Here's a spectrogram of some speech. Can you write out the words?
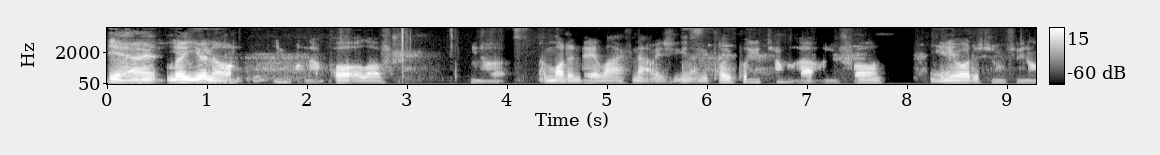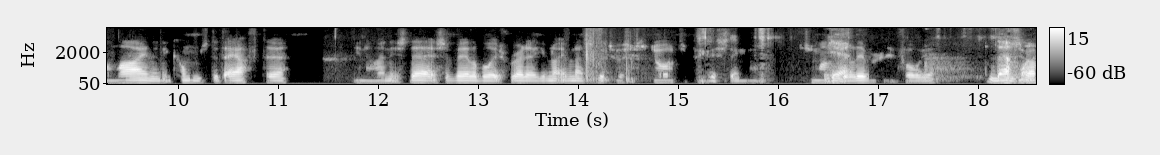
Yeah, but you, you know, want, you want that portal of you know a modern day life now is you know you probably put your tablet out on your phone yeah. and you order something online and it comes the day after, you know, and it's there, it's available, it's ready. You've not even had to go to a store to pick this thing up. Someone's yeah. delivering it for you. Definitely.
